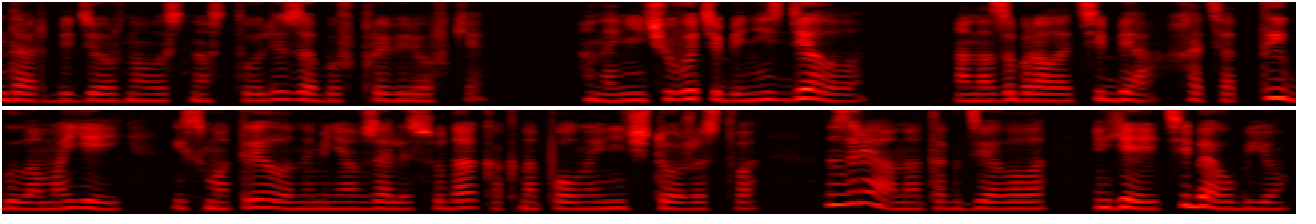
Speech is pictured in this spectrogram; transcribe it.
Дарби дернулась на стуле, забыв про веревки. Она ничего тебе не сделала. Она забрала тебя, хотя ты была моей, и смотрела на меня в зале суда, как на полное ничтожество. Зря она так делала. Я и тебя убью,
